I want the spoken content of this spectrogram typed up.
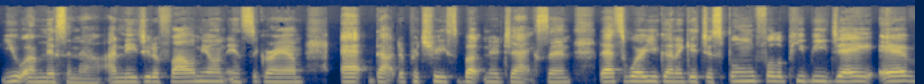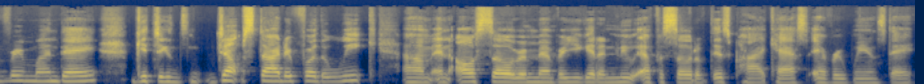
you are missing out. I need you to follow me on Instagram at Dr. Patrice Buckner Jackson. That's where you're going to get your spoonful of PBJ every Monday, get you jump started for the week. Um, and also remember, you get a new episode of this podcast every Wednesday.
